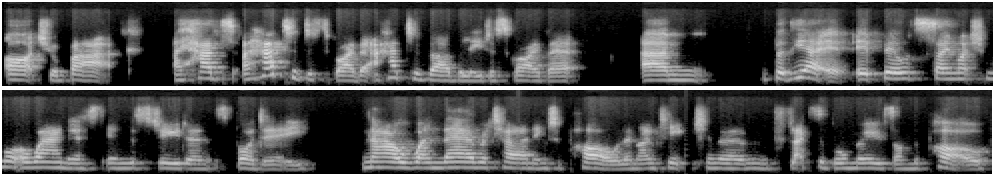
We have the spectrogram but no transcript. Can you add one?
arch your back. I had, I had to describe it. I had to verbally describe it. Um, but yeah, it, it builds so much more awareness in the student's body. Now, when they're returning to pole and I'm teaching them flexible moves on the pole,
